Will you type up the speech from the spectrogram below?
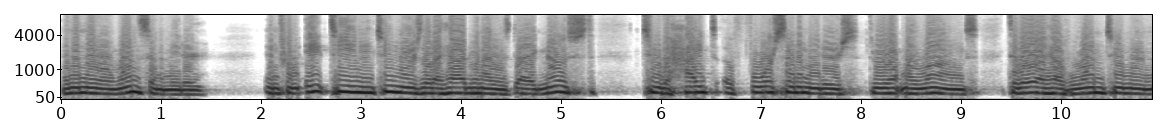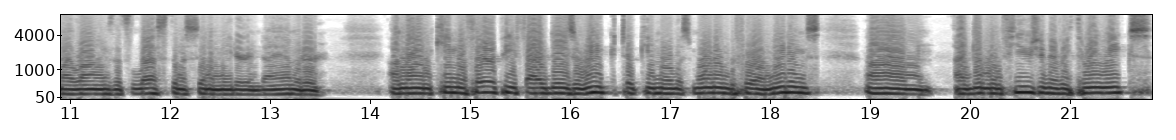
And then they were one centimeter. And from 18 tumors that I had when I was diagnosed to the height of four centimeters throughout my lungs, Today I have one tumor in my lungs that's less than a centimeter in diameter. I'm on chemotherapy five days a week. Took chemo this morning before our meetings. Um, I get an infusion every three weeks.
